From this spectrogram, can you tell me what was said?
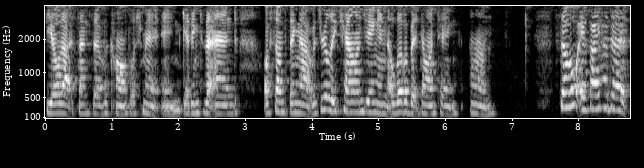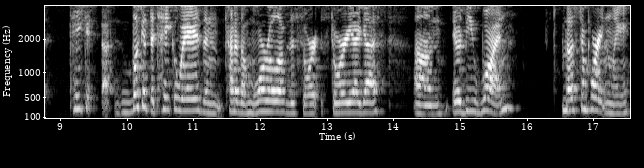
feel that sense of accomplishment and getting to the end of something that was really challenging and a little bit daunting. Um, so if I had to take uh, look at the takeaways and kind of the moral of the sort story, I guess um, it would be one. Most importantly,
